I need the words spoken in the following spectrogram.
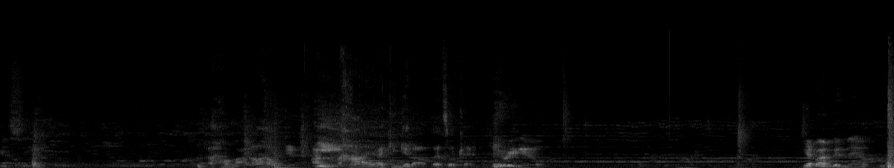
Let's see. Uh, hold on, I'll help you. I'm Yeah. high. I can get up. That's okay. Here we go. Yep, I'm good now.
